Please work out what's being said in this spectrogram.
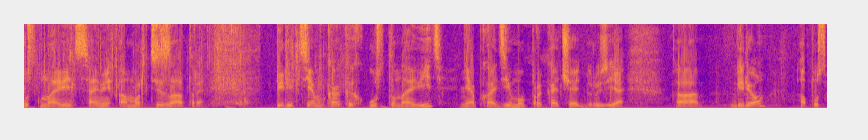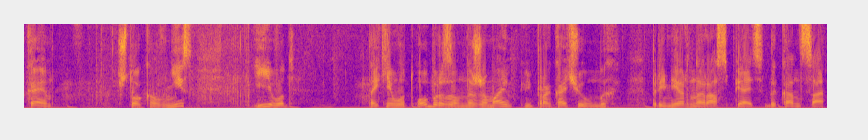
установить сами амортизаторы. Перед тем, как их установить, необходимо прокачать, друзья. А, берем, опускаем штоком вниз и вот Таким вот образом нажимаем и прокачиваем их примерно раз 5 до конца.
